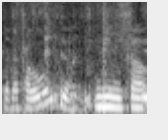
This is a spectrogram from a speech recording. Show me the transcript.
সেটা খাব বলছো? হুম খাও।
